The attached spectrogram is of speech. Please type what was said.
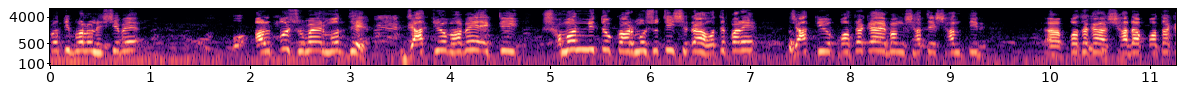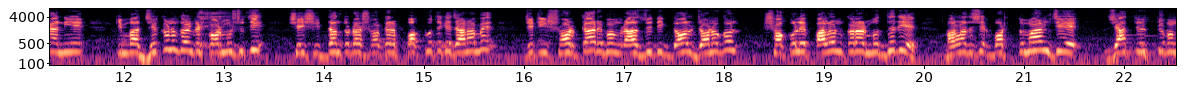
প্রতিফলন হিসেবে অল্প সময়ের মধ্যে জাতীয়ভাবে একটি সমন্বিত কর্মসূচি সেটা হতে পারে, জাতীয় পতাকা এবং সাথে শান্তির পতাকা, সাদা পতাকা নিয়ে কিংবা যে কোনো ধরনের কর্মসূচি, সেই সিদ্ধান্তটা সরকারের পক্ষ থেকে জানাবে, যেটি সরকার এবং রাজনৈতিক দল, জনগণ সকলে পালন করার মধ্যে দিয়ে বাংলাদেশের বর্তমান যে জাতীয় ঐক্য এবং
